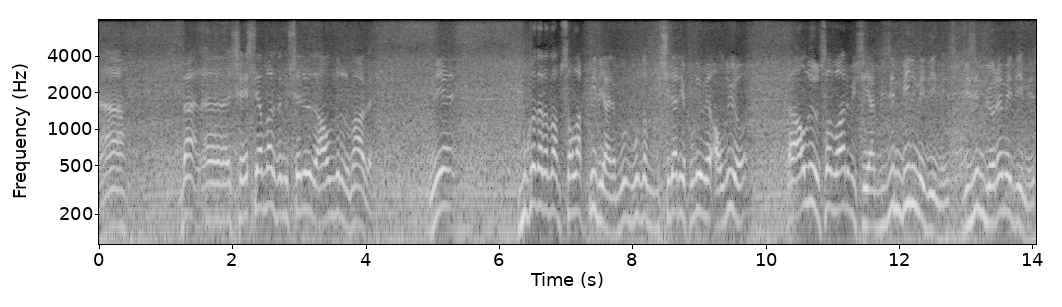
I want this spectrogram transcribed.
Ya, ben e, şey isteyen varsa müşterileri de aldırırım abi. Niye? Bu kadar adam salak değil yani. Bu burada bir şeyler yapılıyor ve alıyor. Alıyorsa var bir şey. Yani bizim bilmediğimiz, bizim göremediğimiz,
